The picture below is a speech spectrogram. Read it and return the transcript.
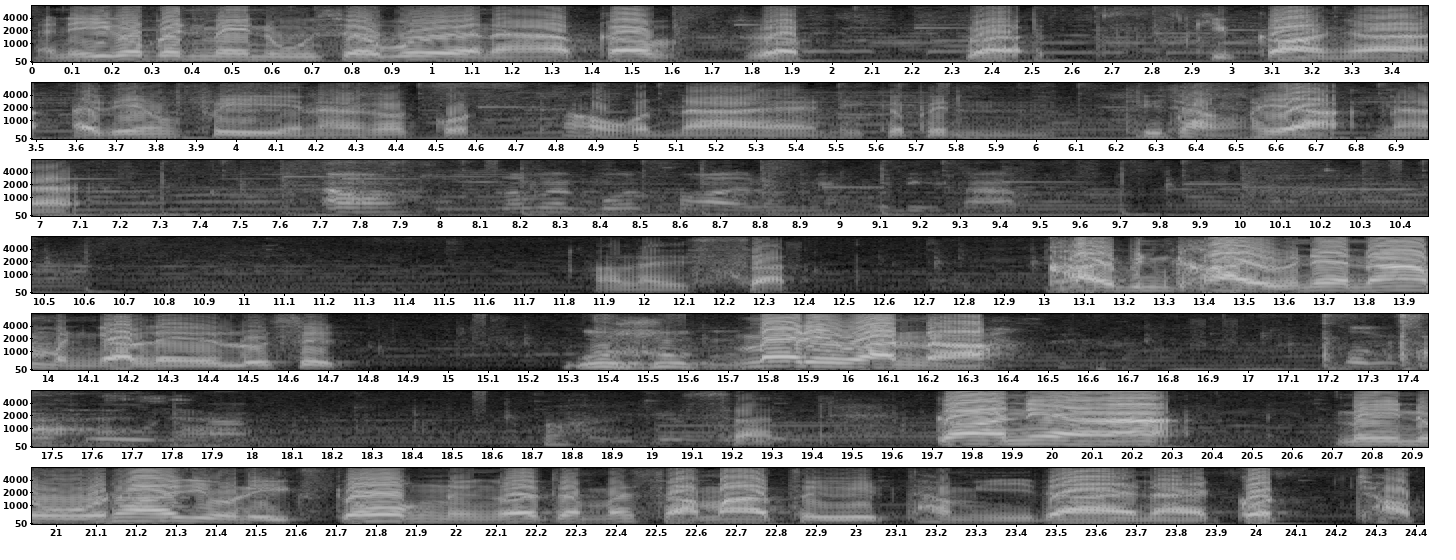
อันนี้ก็เป็นเมนูเซิร์ฟเวอร์นะครับก็แบบแบบคลิปก่อนก็ไอเทมฟรีนะฮะก็กดเอากันได้ อันนี้ก็เป็นที่ถังขยะนะฮะเอ้าเราไปโบสซอยตรงเนี้ยสวัสดีครับ อะไรสัตว์ ใครเป็นใครวะเนี่ยหน้าเหมือนกันเลยรู้สึก แม่ได้วันเหรอ ผมชื่อคูนะครับผมชื่อคูสัตว์ ก็เนี่ยฮะ เมนูถ้าอยู่ในอีกโลกหนึ่งก็จะไม่สามารถซื้อทำอย่างนี้ได้นะ กดช็อป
